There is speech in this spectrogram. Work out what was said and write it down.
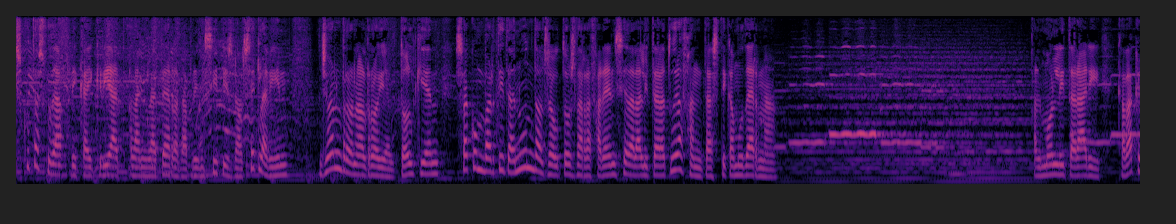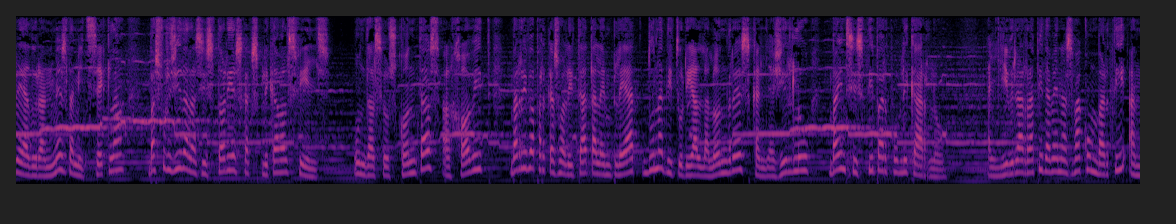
Nascut a Sud-àfrica i criat a l'Anglaterra de principis del segle XX, John Ronald Royal Tolkien s'ha convertit en un dels autors de referència de la literatura fantàstica moderna. El món literari que va crear durant més de mig segle va sorgir de les històries que explicava als fills. Un dels seus contes, El Hobbit, va arribar per casualitat a l'empleat d'un editorial de Londres que en llegir-lo va insistir per publicar-lo. El llibre ràpidament es va convertir en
